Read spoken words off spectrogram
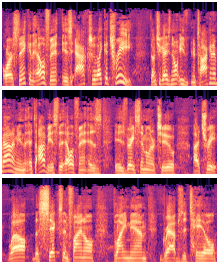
or a snake. An elephant is actually like a tree. Don't you guys know what you're talking about? I mean, it's obvious that elephant is is very similar to a tree. Well, the sixth and final blind man grabs the tail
